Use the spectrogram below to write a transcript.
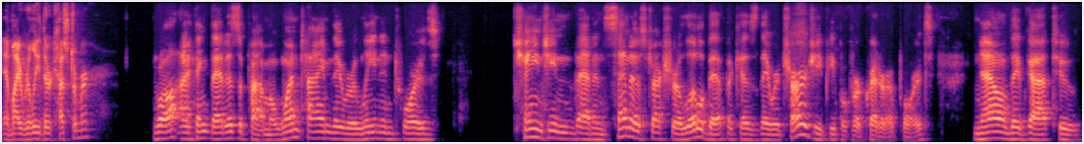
am i really their customer well i think that is a problem at one time they were leaning towards changing that incentive structure a little bit because they were charging people for credit reports. Now they've got to,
